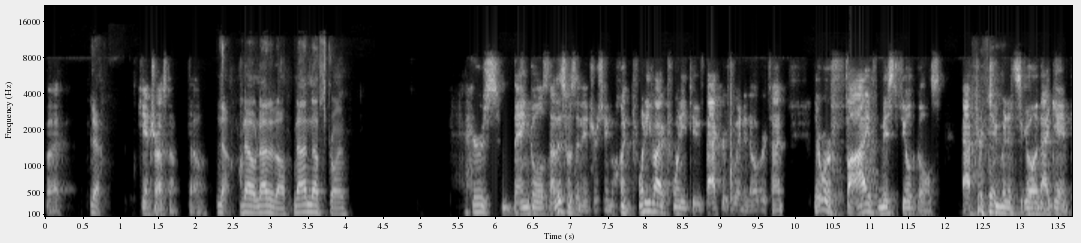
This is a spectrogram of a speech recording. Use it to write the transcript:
But yeah, can't trust them though. No, no, not at all. Not enough scoring. Packers, Bengals. Now, this was an interesting one 25 22. Packers win in overtime. There were five missed field goals after two minutes to go in that game.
